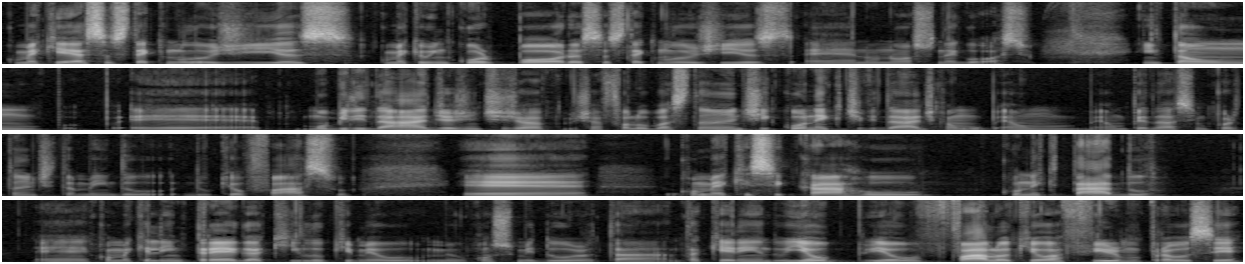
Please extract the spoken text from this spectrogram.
como é que essas tecnologias, como é que eu incorporo essas tecnologias é, no nosso negócio. Então, é, mobilidade, a gente já, já falou bastante, e conectividade, que é um, é um, é um pedaço importante também do, do que eu faço, é, como é que esse carro conectado, é, como é que ele entrega aquilo que meu, meu consumidor está tá querendo. E eu, eu falo aqui, eu afirmo para você,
